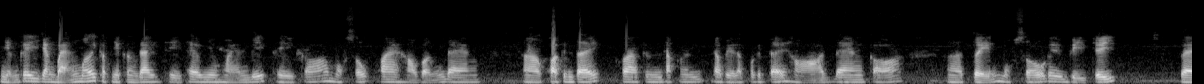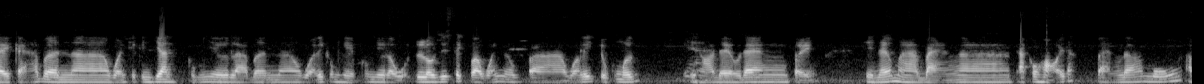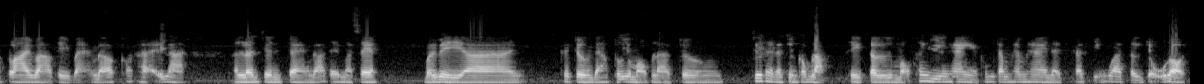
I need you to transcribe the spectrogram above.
những cái văn bản mới cập nhật gần đây thì theo như Hoàng Anh biết thì có một số khoa họ vẫn đang à, khoa kinh tế khoa kinh đặc đặc biệt là khoa kinh tế họ đang có à, tuyển một số cái vị trí về cả bên uh, quản trị kinh doanh cũng như là bên uh, quản lý công nghiệp cũng như là logistics và quản và quản lý chuỗi cung ứng thì. Dạ. họ đều đang tuyển thì nếu mà bạn uh, đặt câu hỏi đó bạn đó muốn apply vào thì bạn đó có thể là à, lên trên trang đó để mà xem. Bởi vì uh, cái trường đại học thủ dầu một là trường trước đây là trường công lập thì từ 1 tháng giêng 2022 này đã chuyển qua tự chủ rồi.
